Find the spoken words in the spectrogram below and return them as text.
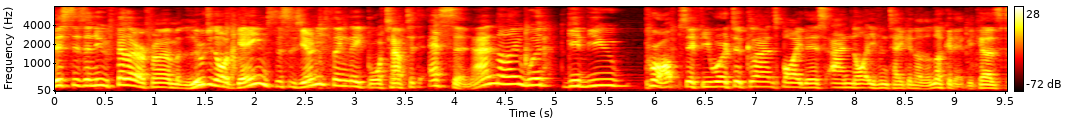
This is a new filler from Ludonaute Games. This is the only thing they brought out at Essen, and I would give you props if you were to glance by this and not even take another look at it, because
